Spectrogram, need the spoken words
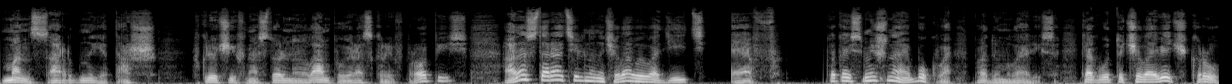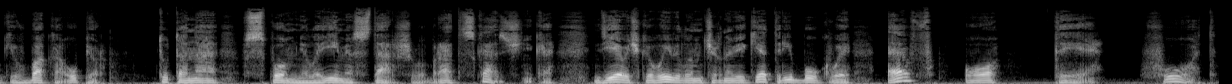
мансардный этаж. Включив настольную лампу и раскрыв пропись, она старательно начала выводить «Ф». «Какая смешная буква», — подумала Алиса, — «как будто человечек руки в бока упер». Тут она вспомнила имя старшего брата-сказочника. Девочка вывела на черновике три буквы «Ф-О-Т». Фот.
